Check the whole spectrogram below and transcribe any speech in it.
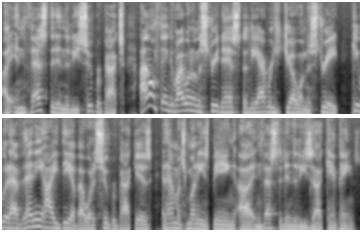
uh, invested into these super PACs? I don't think if I went on the street and asked the, the average Joe on the street, he would have any idea about what a super PAC is and how much money is being uh, invested into these uh, campaigns.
